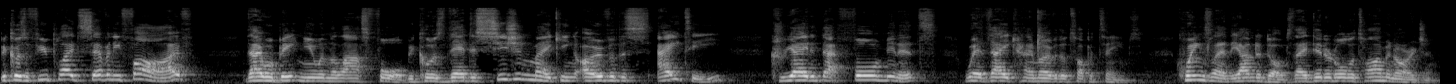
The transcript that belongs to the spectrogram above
Because if you played 75, they were beating you in the last four because their decision making over the 80 created that four minutes where they came over the top of teams. Queensland, the underdogs, they did it all the time in Origin.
